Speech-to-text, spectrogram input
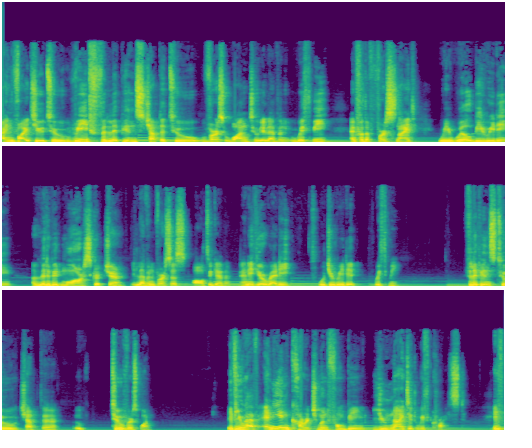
I invite you to read Philippians chapter 2, verse 1 to 11 with me. And for the first night, we will be reading a little bit more scripture, 11 verses altogether. And if you're ready, would you read it with me? Philippians 2, chapter 2, verse 1. If you have any encouragement from being united with Christ, if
